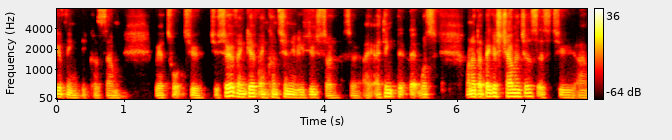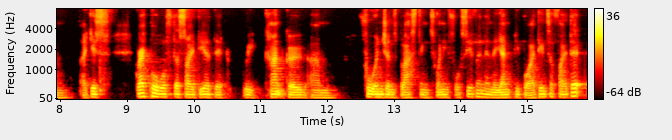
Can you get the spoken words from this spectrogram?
giving because um, we are taught to to serve and give and continually do so. So I, I think that that was one of the biggest challenges is to um, I guess grapple with this idea that we can't go um, full engines blasting 24 7 and the young people identify that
